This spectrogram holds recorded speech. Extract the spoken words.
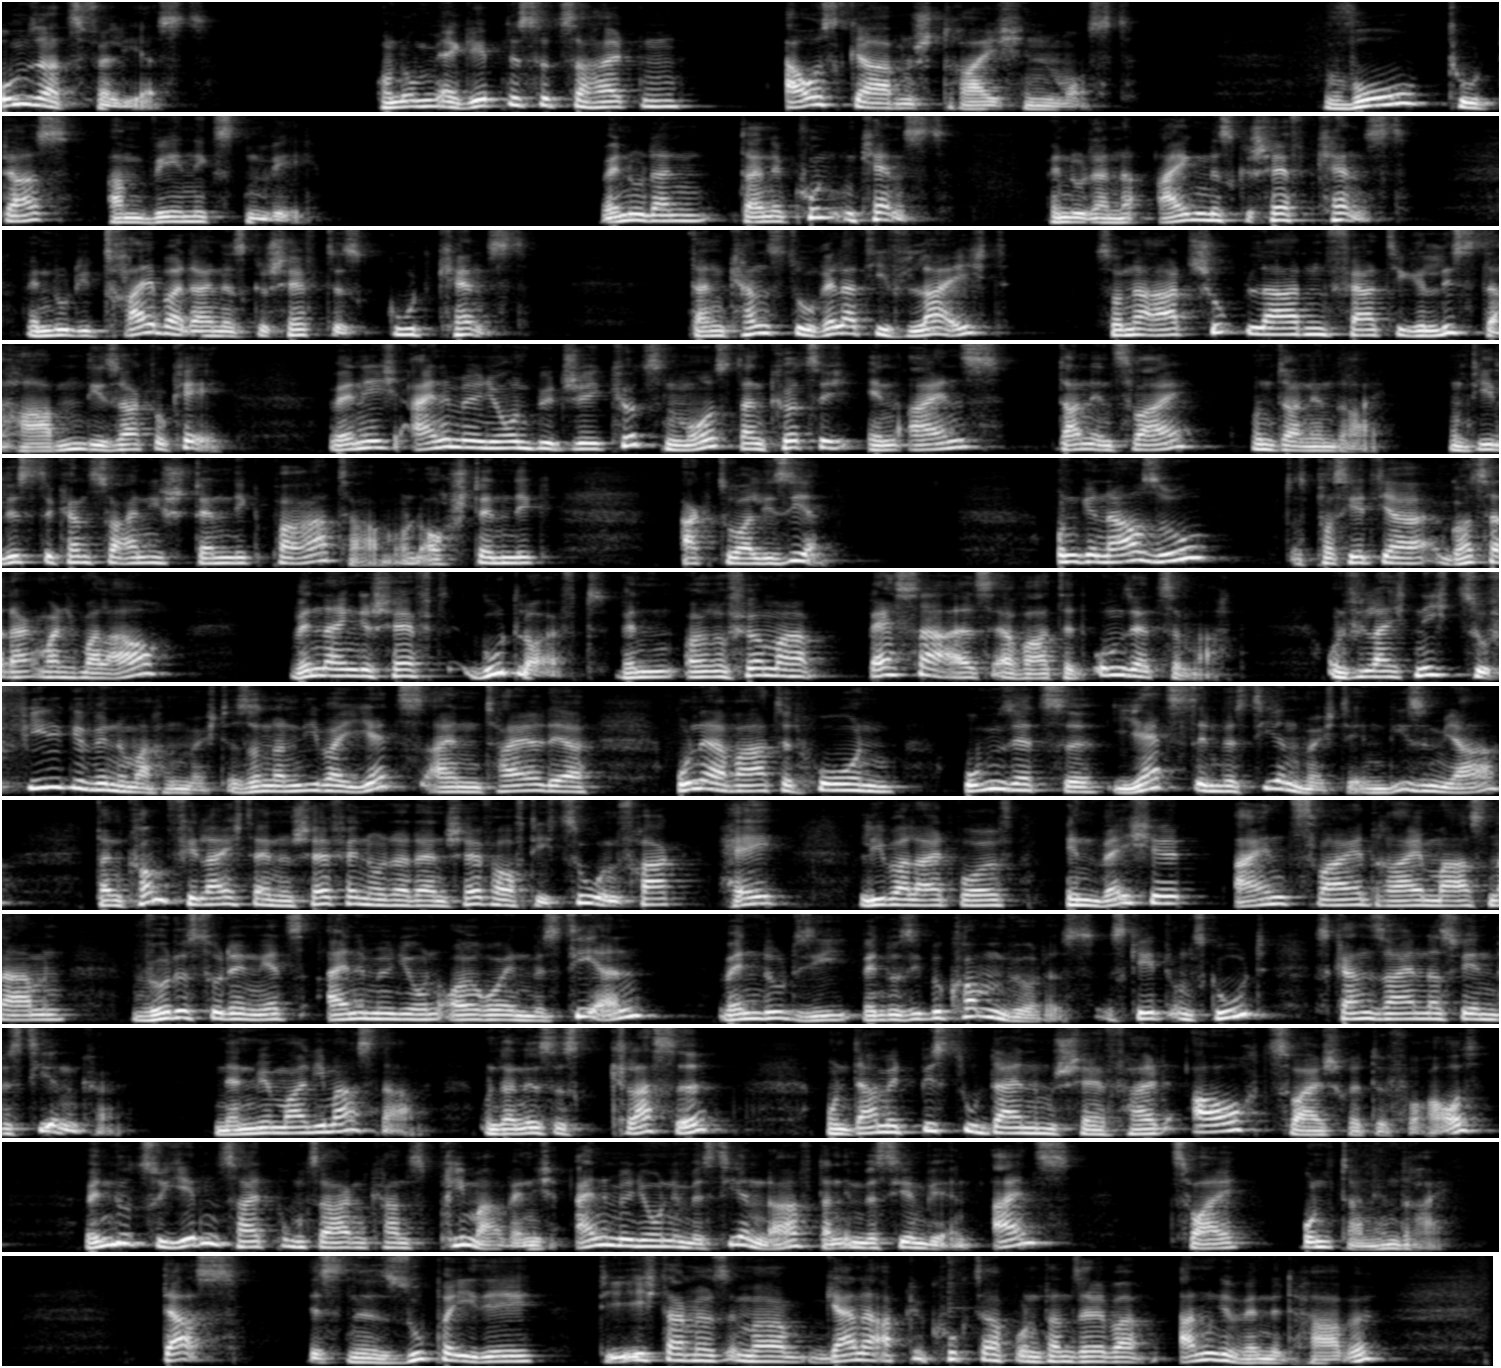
Umsatz verlierst und um Ergebnisse zu halten, Ausgaben streichen musst, wo tut das am wenigsten weh? Wenn du dann deine Kunden kennst, wenn du dein eigenes Geschäft kennst, wenn du die Treiber deines Geschäftes gut kennst, dann kannst du relativ leicht so eine Art schubladenfertige Liste haben, die sagt, okay, wenn ich eine Million Budget kürzen muss, dann kürze ich in eins, dann in zwei und dann in drei. Und die Liste kannst du eigentlich ständig parat haben und auch ständig aktualisieren. Und genauso, das passiert ja Gott sei Dank manchmal auch, wenn dein Geschäft gut läuft, wenn eure Firma besser als erwartet Umsätze macht und vielleicht nicht zu viel Gewinne machen möchte, sondern lieber jetzt einen Teil der unerwartet hohen Umsätze jetzt investieren möchte in diesem Jahr, dann kommt vielleicht deine Chefin oder dein Chef auf dich zu und fragt, hey, lieber Leitwolf, in welche ein, zwei, drei Maßnahmen würdest du denn jetzt eine Million Euro investieren, wenn du sie, wenn du sie bekommen würdest? Es geht uns gut. Es kann sein, dass wir investieren können. Nennen wir mal die Maßnahmen. Und dann ist es klasse. Und damit bist du deinem Chef halt auch zwei Schritte voraus. Wenn du zu jedem Zeitpunkt sagen kannst, prima, wenn ich eine Million investieren darf, dann investieren wir in eins, zwei und dann in drei. Das ist eine super Idee, die ich damals immer gerne abgeguckt habe und dann selber angewendet habe,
